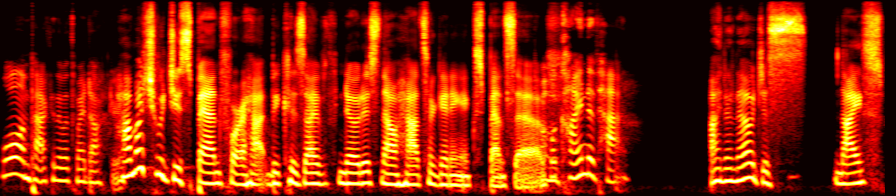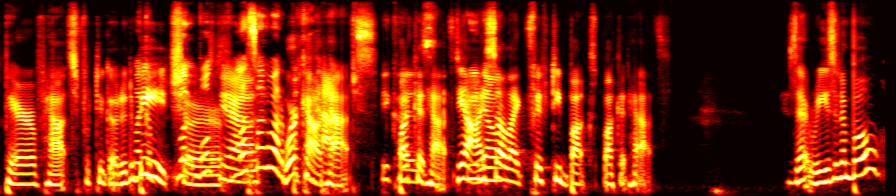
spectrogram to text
We'll unpack it with my doctor. How much would you spend for a hat? Because I've noticed now hats are getting expensive. what kind of hat? I don't know, just nice pair of hats for to go to the Like beach let- or we'll- Yeah. Let's talk about a workout bucket hat, hats, because bucket hats. Yeah, we I saw like fifty bucks bucket hats. Is that reasonable,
